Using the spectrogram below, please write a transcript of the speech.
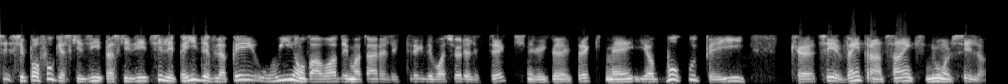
c'est- c'est pas faux qu'est-ce qu'il dit, parce qu'il dit, tu sais, les pays développés, oui, on va avoir des moteurs électriques, des voitures électriques, des véhicules électriques, mais il y a beaucoup de pays que, tu sais, 2035, nous, on le sait, là,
